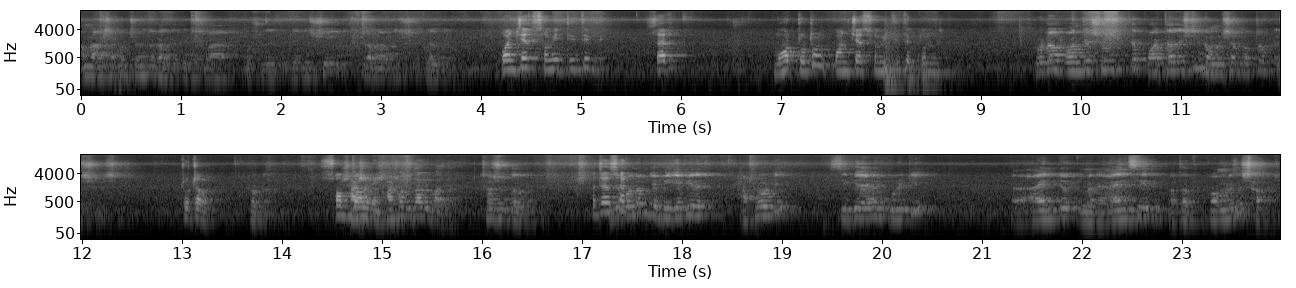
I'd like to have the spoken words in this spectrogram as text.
আমরা আশা করছি হয়তো কালকে থেকে বা পরশু দিন থেকে নিশ্চয়ই তারা ফেলবে পঞ্চায়েত সমিতিতে স্যার মোট টোটাল পঞ্চায়েত সমিতিতে কোন টোটাল পঞ্চায়েত সমিতিতে পঁয়তাল্লিশটি নমিনেশন পত্র পেশ হয়েছে টোটাল টোটাল সব দল নেই? শাসক দল বাদে। শাসক দল আচ্ছা স্যার। বললাম যে বিজেপির আঠেরোটি সিপিআইএমের কুড়িটি আইএনটি মানে আইএনসির অর্থাৎ কংগ্রেসের সাতটি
